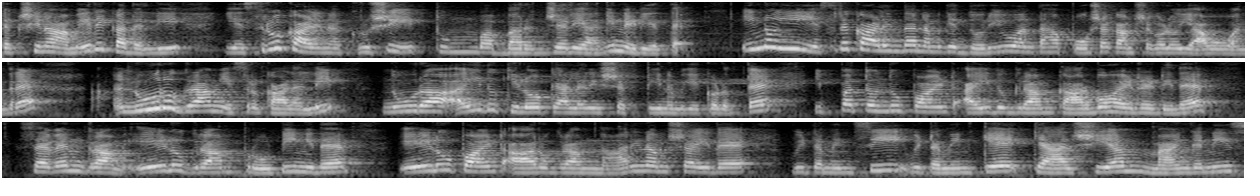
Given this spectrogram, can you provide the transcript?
ದಕ್ಷಿಣ ಅಮೇರಿಕಾದಲ್ಲಿ ಹೆಸರು ಕಾಳಿನ ಕೃಷಿ ತುಂಬ ಭರ್ಜರಿಯಾಗಿ ನಡೆಯುತ್ತೆ. ಇನ್ನು ಈ ಹೆಸರು ಕಾಳಿಂದ ನಮಗೆ ದೊರೆಯುವಂತಹ ಪೋಷಕಾಂಶಗಳು ಯಾವುವು ಅಂದರೆ, ನೂರು ಗ್ರಾಮ್ ಹೆಸರು ಕಾಳಲ್ಲಿ ನೂರ ಐದು ಕಿಲೋ ಕ್ಯಾಲರಿ ಶಕ್ತಿ ನಮಗೆ ಕೊಡುತ್ತೆ. ಇಪ್ಪತ್ತೊಂದು ಪಾಯಿಂಟ್ ಐದು ಗ್ರಾಮ್ ಕಾರ್ಬೋಹೈಡ್ರೇಟ್ ಇದೆ. ಸೆವೆನ್ ಗ್ರಾಮ್ ಏಳು ಗ್ರಾಮ್ ಪ್ರೋಟೀನ್ ಇದೆ. ಏಳು ಪಾಯಿಂಟ್ ಆರು ಗ್ರಾಮ್ ನಾರಿನಂಶ ಇದೆ. Vitamin C, vitamin K, calcium, manganese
